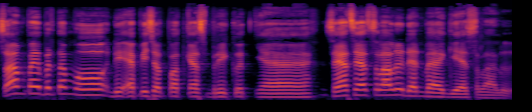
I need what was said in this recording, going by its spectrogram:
Sampai bertemu di episode podcast berikutnya. Sehat-sehat selalu dan bahagia selalu.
